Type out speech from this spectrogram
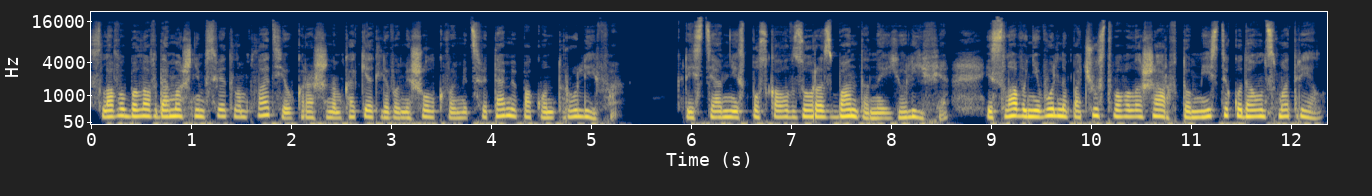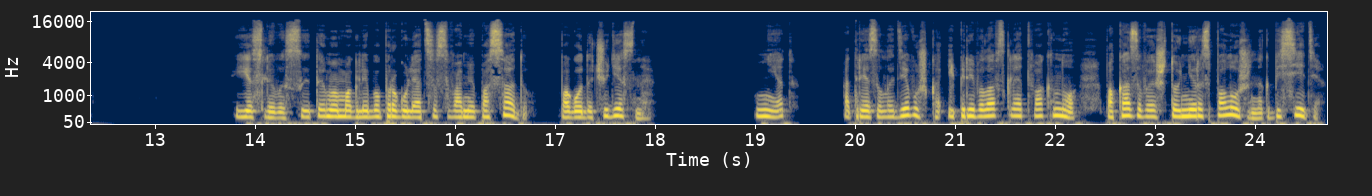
Слава была в домашнем светлом платье, украшенном кокетливыми шелковыми цветами по контуру лифа. Кристиан не спускал взора с банта на ее лифе, и Слава невольно почувствовала жар в том месте, куда он смотрел. «Если вы сыты, мы могли бы прогуляться с вами по саду. Погода чудесная». «Нет», — отрезала девушка и перевела взгляд в окно, показывая, что не расположена к беседе.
